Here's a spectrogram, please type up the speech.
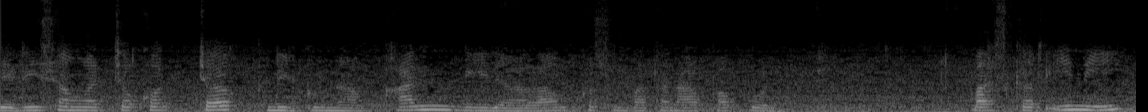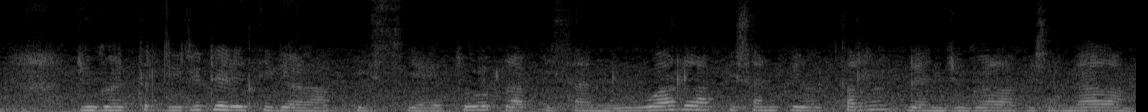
Jadi sangat cocok digunakan di dalam kesempatan apa pun. Masker ini juga terdiri dari tiga lapis, yaitu lapisan luar, lapisan filter, dan juga lapisan dalam.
